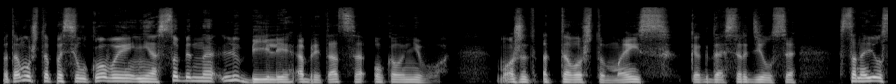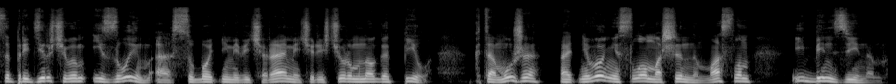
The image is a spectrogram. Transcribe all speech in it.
потому что поселковые не особенно любили обретаться около него. Может, от того, что Мейс, когда сердился, становился придирчивым и злым, а субботними вечерами чересчур много пил. К тому же от него несло машинным маслом и бензином,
